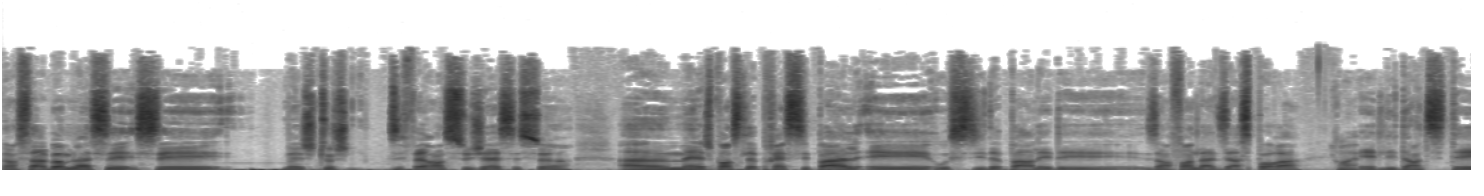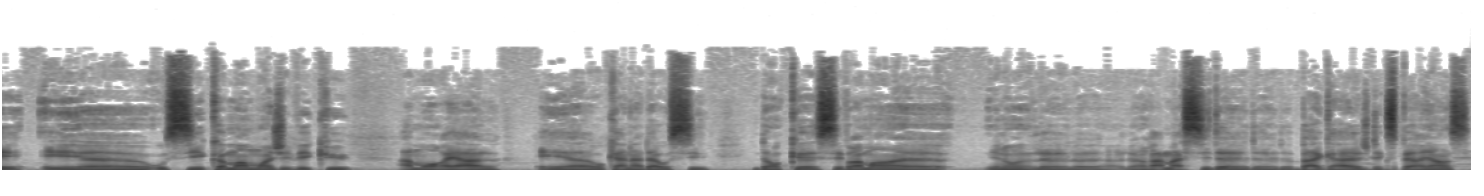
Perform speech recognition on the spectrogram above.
Dans cet album-là, c'est, c'est, ben, je touche différents sujets, c'est sûr. Euh, mais je pense que le principal est aussi de parler des enfants de la diaspora Ouais. et de l'identité et euh, aussi comment moi j'ai vécu à Montréal et euh, au Canada aussi. Donc c'est vraiment you know, le, le, le ramassis de, de, de bagages, d'expérience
